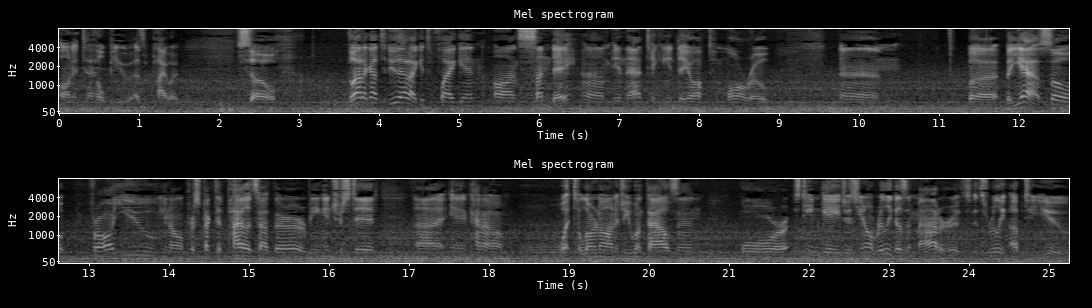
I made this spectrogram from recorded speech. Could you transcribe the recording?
on it to help you as a pilot. So glad I got to do that. I get to fly again on Sunday. Um, in that, taking a day off tomorrow. Um, but but yeah, so for all you you know prospective pilots out there or being interested uh, in kind of what to learn on a G1000 or steam gauges, you know, it really doesn't matter. It's, it's really up to you.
